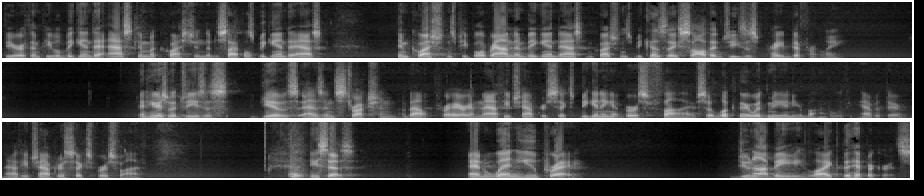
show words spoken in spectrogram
the earth and people begin to ask him a question. The disciples began to ask him questions. People around him began to ask him questions because they saw that Jesus prayed differently. And here's what Jesus gives as instruction about prayer in Matthew chapter 6, beginning at verse 5. So look there with me in your Bible if you have it there. Matthew chapter 6, verse 5. He says, And when you pray, do not be like the hypocrites,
